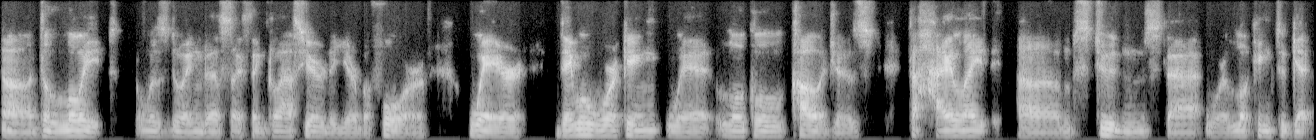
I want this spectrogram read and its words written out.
uh, deloitte was doing this i think last year the year before where they were working with local colleges to highlight um, students that were looking to get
